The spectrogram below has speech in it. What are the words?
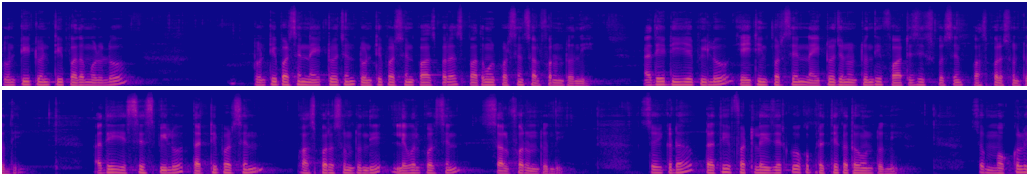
ట్వంటీ ట్వంటీ పదమూడులో twenty percent nitrogen twenty percent phosphorus పదమూడు పర్సెంట్ సల్ఫర్ ఉంటుంది. అదే డిఏపిలో ఎయిటీన్ పర్సెంట్ నైట్రోజన్ ఉంటుంది ఫార్టీ సిక్స్ పర్సెంట్ ఫాస్ఫరస్ ఉంటుంది. అదే ఎస్ఎస్పిలో థర్టీ పర్సెంట్ ఫాస్ఫరస్ ఉంటుంది లెవెల్ పర్సెంట్ సల్ఫర్ ఉంటుంది. సో ఇక్కడ ప్రతి ఫర్టిలైజర్కు ఒక ప్రత్యేకత ఉంటుంది. సో మొక్కలు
